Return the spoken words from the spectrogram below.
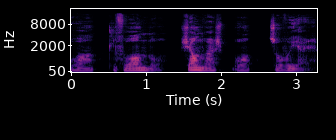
og telefon og sjånvarsp og så vujere.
